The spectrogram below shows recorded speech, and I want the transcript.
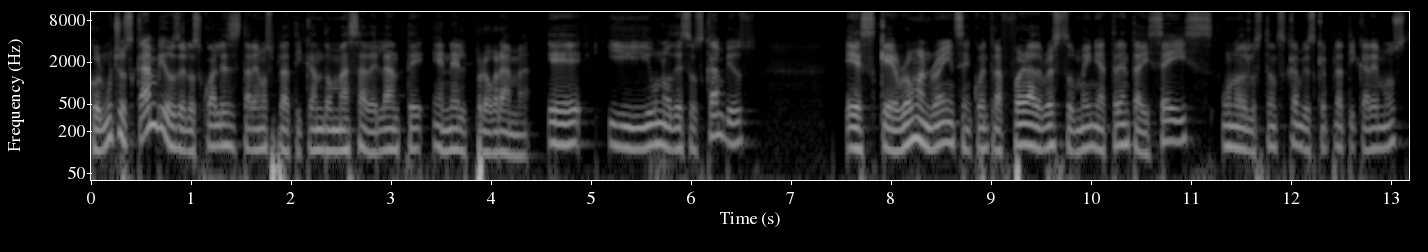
con muchos cambios de los cuales estaremos platicando más adelante en el programa. Eh, y uno de esos cambios es que Roman Reigns se encuentra fuera de WrestleMania 36, uno de los tantos cambios que platicaremos.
